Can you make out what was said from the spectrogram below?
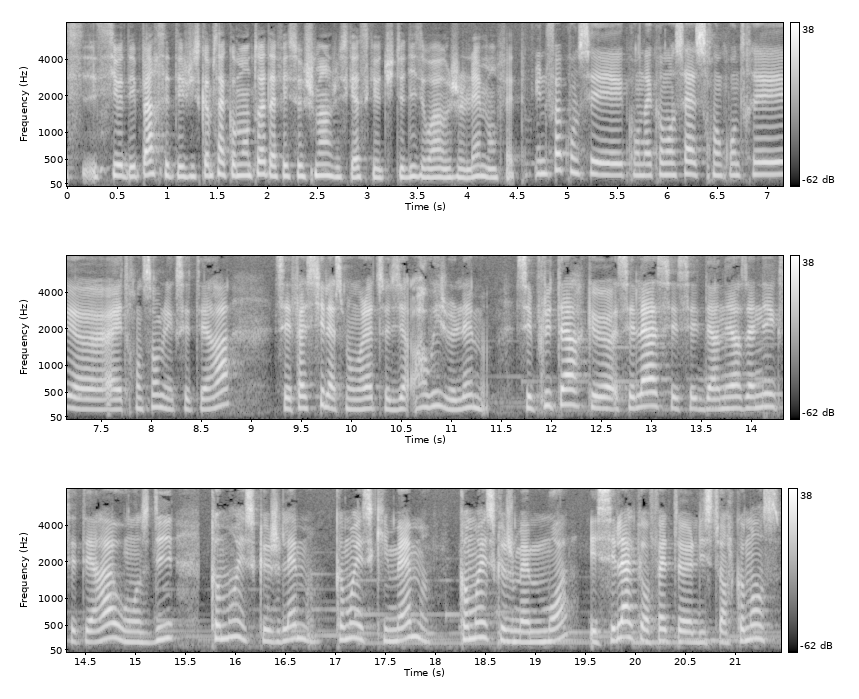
Si, au départ c'était juste comme ça, comment toi t'as fait ce chemin jusqu'à ce que tu te dises waouh je l'aime en fait? Une fois qu'on a commencé à se rencontrer, à être ensemble, etc c'est facile à ce moment-là de se dire ah oui je l'aime. C'est plus tard que c'est là, c'est ces dernières années, etc. où on se dit comment est-ce que je l'aime, comment est-ce qu'il m'aime, comment est-ce que je m'aime moi? Et c'est là qu'en fait euh, l'histoire commence.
